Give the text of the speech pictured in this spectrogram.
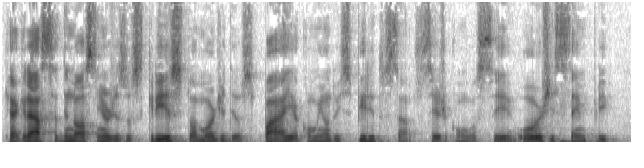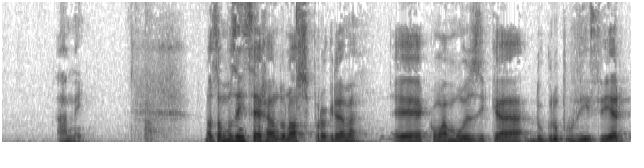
Que a graça de nosso Senhor Jesus Cristo, o amor de Deus Pai e a comunhão do Espírito Santo seja com você hoje e sempre. Amém. Nós vamos encerrando o nosso programa é, com a música do grupo Viver,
